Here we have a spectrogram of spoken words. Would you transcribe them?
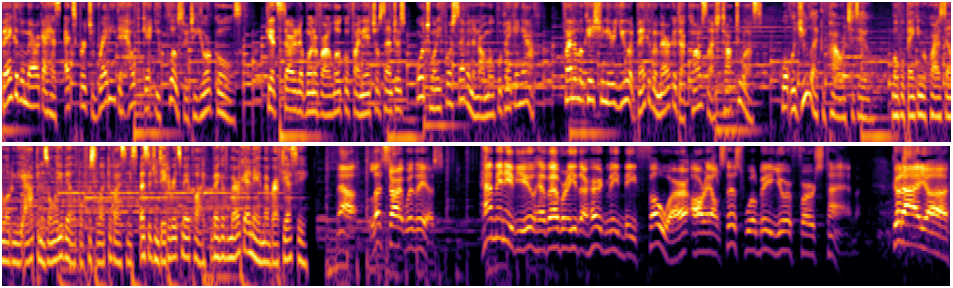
Bank of America has experts ready to help get you closer to your goals. Get started at one of our local financial centers or 24-7 in our mobile banking app. Find a location near you at bankofamerica.com slash talk to us. What would you like the power to do? Mobile banking requires downloading the app and is only available for select devices. Message and data rates may apply. Bank of America and a member FDIC. Now, let's start with this. How many of you have ever either heard me before or else this will be your first time? Could I, uh,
